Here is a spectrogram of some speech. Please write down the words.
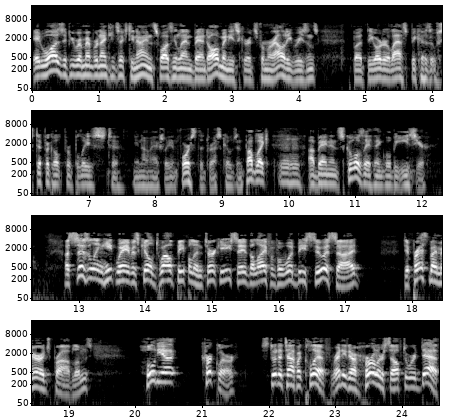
It was, if you remember, 1969, Swaziland banned all miniskirts for morality reasons, but the order lapsed because it was difficult for police to, you know, actually enforce the dress codes in public. Mm-hmm. A ban in schools, they think, will be easier. A sizzling heat wave has killed 12 people in Turkey, saved the life of a would-be suicide. Depressed by marriage problems, Julia Kirkler stood atop a cliff, ready to hurl herself to her death.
